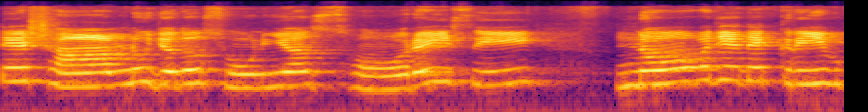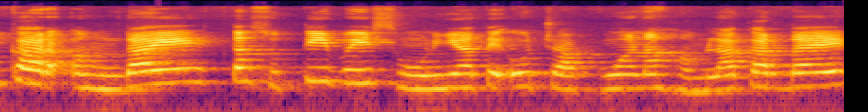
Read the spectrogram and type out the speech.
ਤੇ ਸ਼ਾਮ ਨੂੰ ਜਦੋਂ ਸੋਨੀਆ ਸੌ ਰਹੀ ਸੀ 9 ਵਜੇ ਦੇ ਕਰੀਬ ਘਰ ਆਉਂਦਾ ਏ, ਤਾਂ ਸੁੱਤੀ ਪਈ ਸੋਨੀਆ ਤੇ ਉਹ ਚਾਕੂਆਂ ਨਾਲ ਹਮਲਾ ਕਰਦਾ ਏ।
